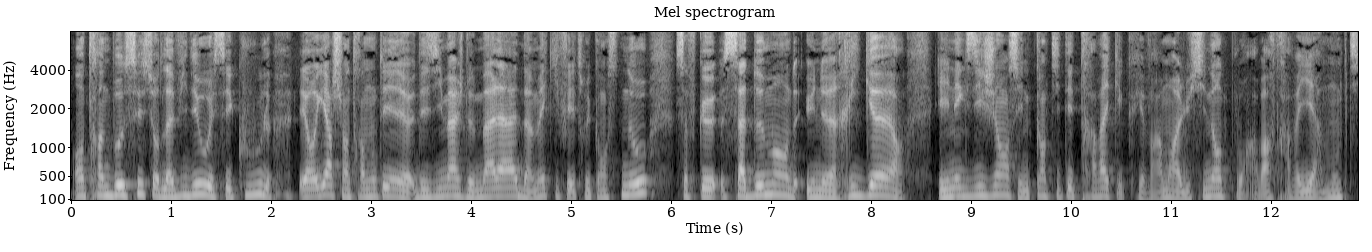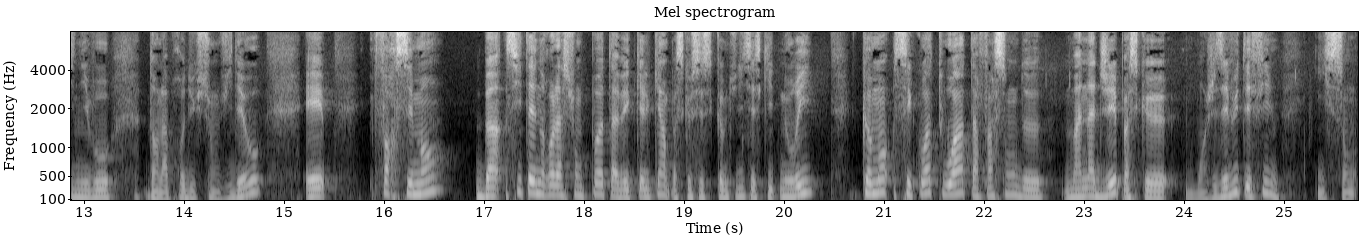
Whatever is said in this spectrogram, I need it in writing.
en train de bosser sur de la vidéo et c'est cool. Et regarde, je suis en train de monter euh, des images de malade, d'un mec qui fait des trucs en snow. Sauf que ça demande une rigueur et une exigence et une quantité de travail qui est, vraiment hallucinante pour avoir travaillé à mon petit niveau dans la production vidéo. Et forcément, ben, si tu as une relation pote avec quelqu'un, parce que c'est comme tu dis, c'est ce qui te nourrit, comment, c'est quoi toi ta façon de manager? Parce que moi, je les ai vus tes films, ils sont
